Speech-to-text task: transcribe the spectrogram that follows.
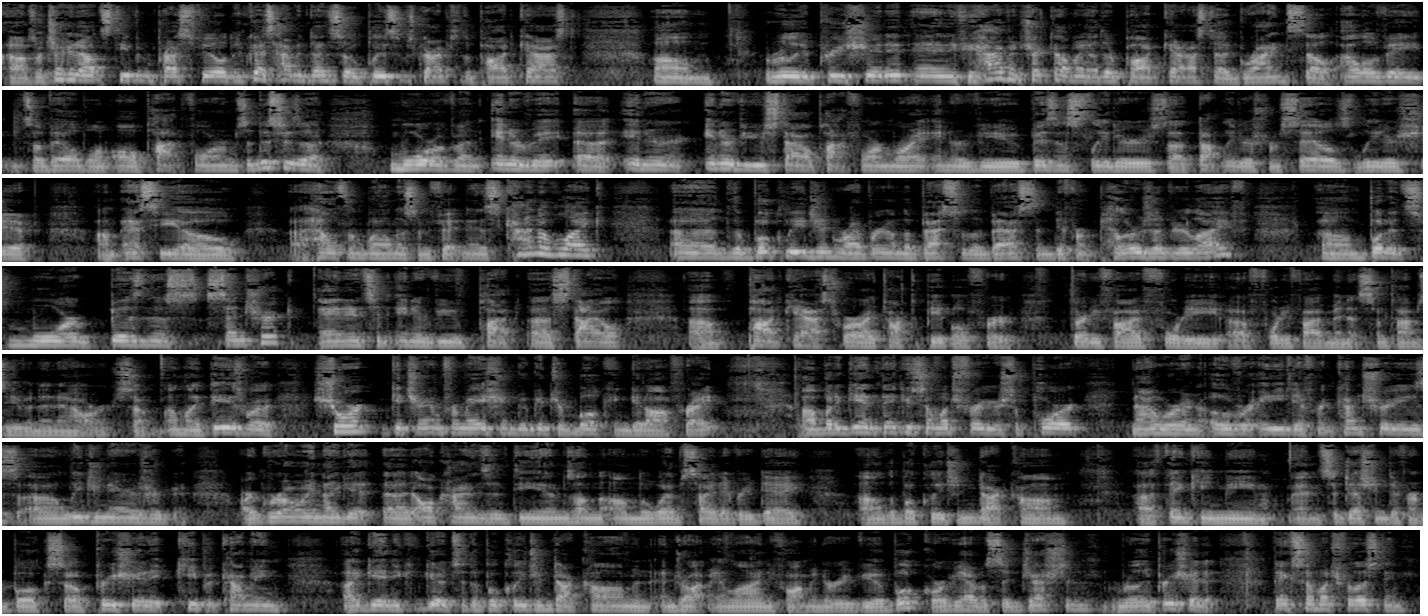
Um, so check it out, Steven Pressfield. If you guys haven't done so, please subscribe to the podcast. Um, I really appreciate it. And if you haven't checked out my other podcast, uh, Grind Sell Elevate, it's available on all platforms. And this is a more of an uh, inter- interview style platform where I interview business leaders, uh, thought leaders from sales, leadership, um, SEO, uh, health and wellness and fitness, kind of like uh, the Book Legion, where I bring on the best of the best and different pillars of your life. Um, but it's more business centric and it's an interview plat- uh, style podcasts where I talk to people for 35, 40, uh, 45 minutes, sometimes even an hour. So unlike these, where short, get your information, go get your book, and get off, right? Uh, but again, thank you so much for your support. Now we're in over 80 different countries. Uh, Legionnaires are, are growing. I get uh, all kinds of DMs on the, on the website every day, uh, thebooklegion.com, thanking me and suggesting different books. So appreciate it. Keep it coming. Again, you can go to thebooklegion.com and, and drop me a line if you want me to review a book or if you have a suggestion. Really appreciate it. Thanks so much for listening.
